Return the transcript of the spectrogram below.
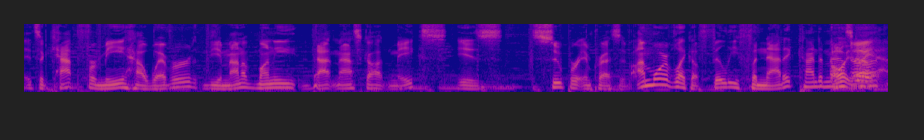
it's a cap for me. However, the amount of money that mascot makes is super impressive. I'm more of like a Phillie Phanatic kind of Oh, yeah. mascot. Oh, yeah.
